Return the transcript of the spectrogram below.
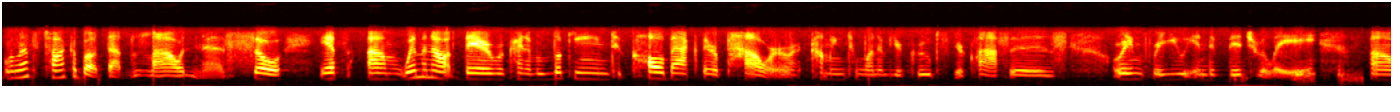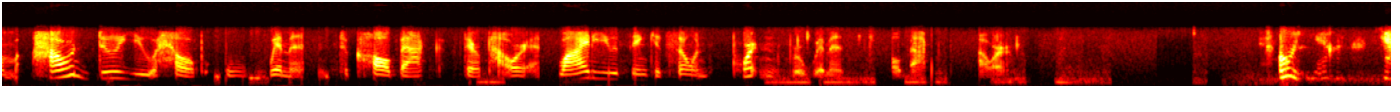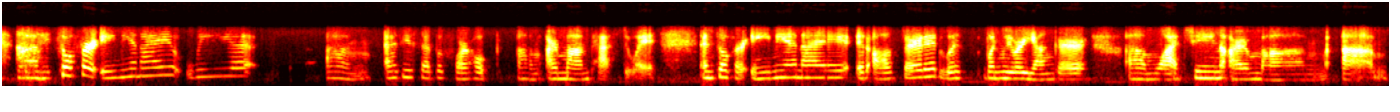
Well, let's talk about that loudness. So, if um, women out there were kind of looking to call back their power, coming to one of your groups, your classes, or even for you individually, um, how do you help women to call back their power, and why do you think it's so important for women to call back power? Oh yeah, yeah. Um, so for Amy and I, we, um, as you said before, Hope, um, our mom passed away, and so for Amy and I, it all started with when we were younger, um, watching our mom um,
